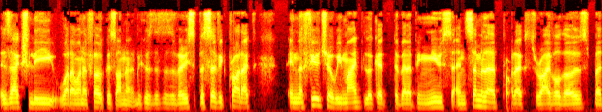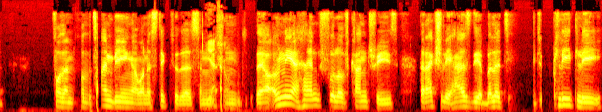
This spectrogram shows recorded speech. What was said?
is actually what I want to focus on uh, because this is a very specific product. In the future, we might look at developing new and similar products to rival those, but for the for the time being, I want to stick to this. And, yeah, sure. and there are only a handful of countries that actually has the ability to completely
